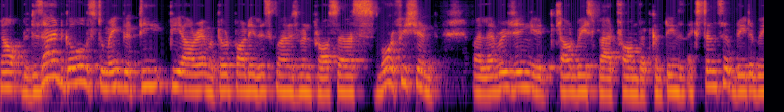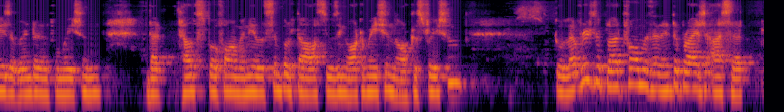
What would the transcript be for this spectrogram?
Now, the desired goal is to make the TPRM, a third party risk management process, more efficient by leveraging a cloud based platform that contains an extensive database of vendor information that helps perform many of the simple tasks using automation and orchestration. To leverage the platform as an enterprise asset,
